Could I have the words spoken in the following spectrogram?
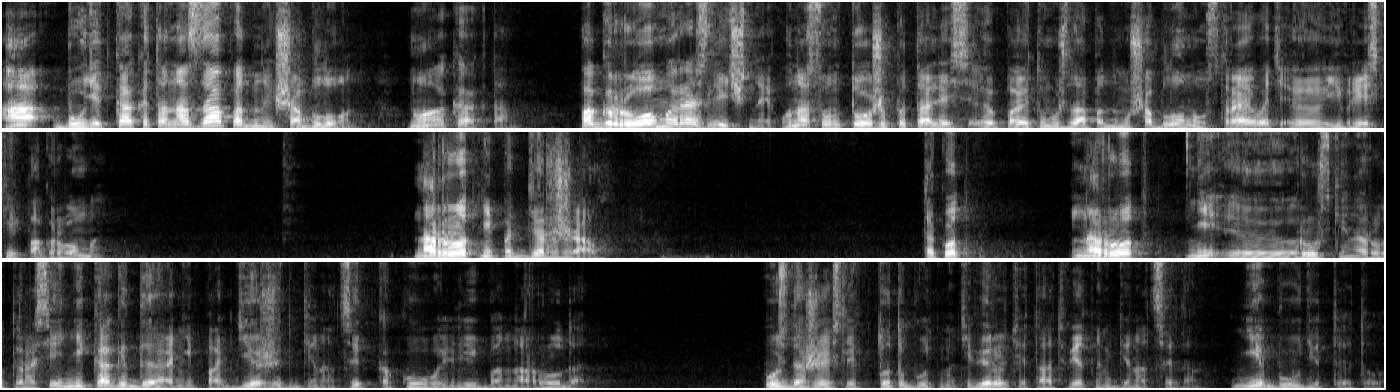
А будет как это на западный шаблон, ну а как там? Погромы различные. У нас он тоже пытались э, по этому же западному шаблону устраивать э, еврейские погромы. Народ не поддержал. Так вот, народ, не, э, русский народ и Россия никогда не поддержит геноцид какого-либо народа. Пусть даже если кто-то будет мотивировать это ответным геноцидом. Не будет этого.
